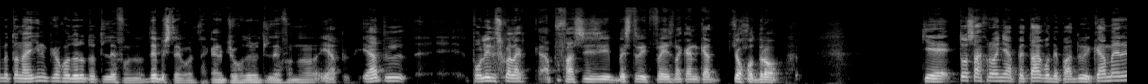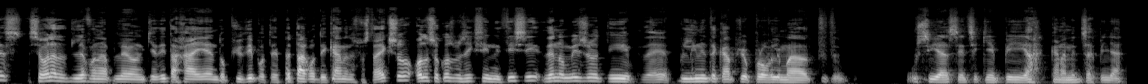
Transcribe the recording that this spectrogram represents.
με το να γίνει πιο χοντρό το τηλέφωνο. Δεν πιστεύω ότι θα κάνει πιο χοντρό το τηλέφωνο η Apple. Η Apple ε, πολύ δύσκολα αποφασίζει με straight face να κάνει κάτι πιο χοντρό και τόσα χρόνια πετάγονται παντού οι κάμερες. Σε όλα τα τηλέφωνα πλέον και δει τα high-end, οποιοδήποτε πετάγονται οι κάμερες προς τα έξω. Όλος ο κόσμος έχει συνηθίσει. Δεν νομίζω ότι ε, λύνεται κάποιο πρόβλημα ουσίας έτσι και πει Α, κάναμε την τσαχπινιά.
